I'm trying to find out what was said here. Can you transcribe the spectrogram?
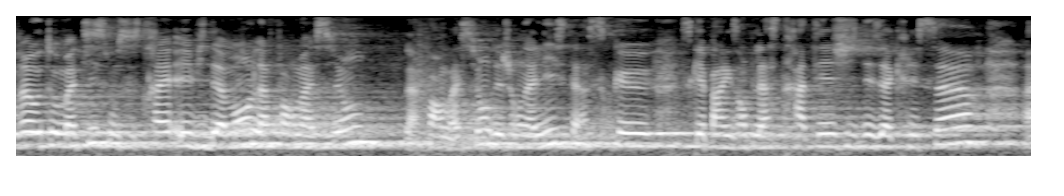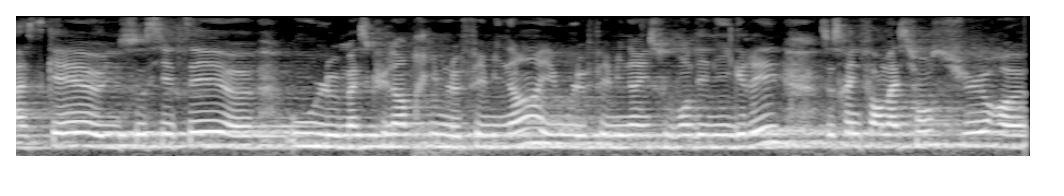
vrai automatisme, ce serait évidemment la formation, la formation des journalistes à ce qu'est ce par exemple la stratégie des agresseurs, à ce qu'est une société euh, où le masculin prime le féminin et où le féminin est souvent dénigré. Ce serait une formation sur euh,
